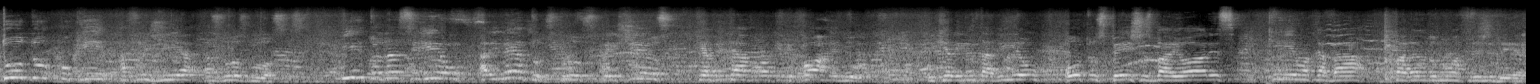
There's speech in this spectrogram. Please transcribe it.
tudo o que afligia as duas moças e tornar-se-iam alimentos para os peixinhos que habitavam aquele córrego e que alimentariam outros peixes maiores que iam acabar parando numa frigideira.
